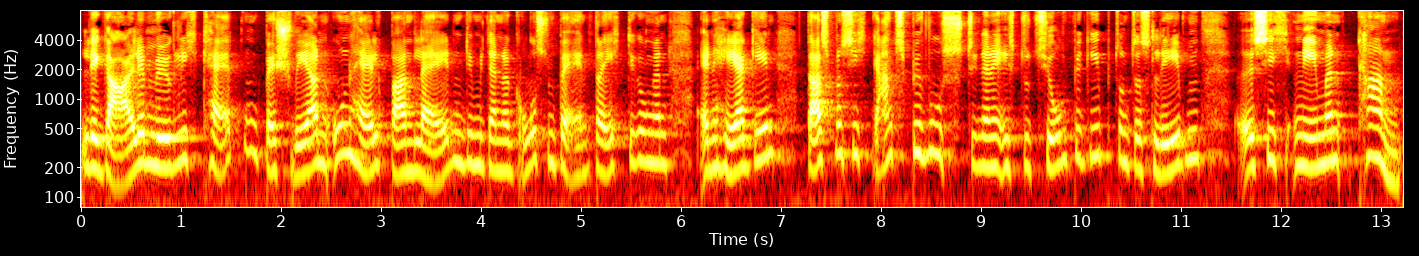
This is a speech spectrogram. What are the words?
legale Möglichkeiten bei schweren, unheilbaren Leiden, die mit einer großen Beeinträchtigung einhergehen, dass man sich ganz bewusst in eine Institution begibt und das Leben äh, sich nehmen kann.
